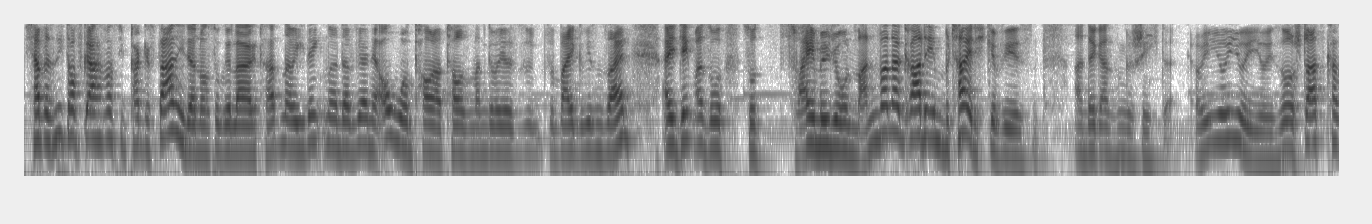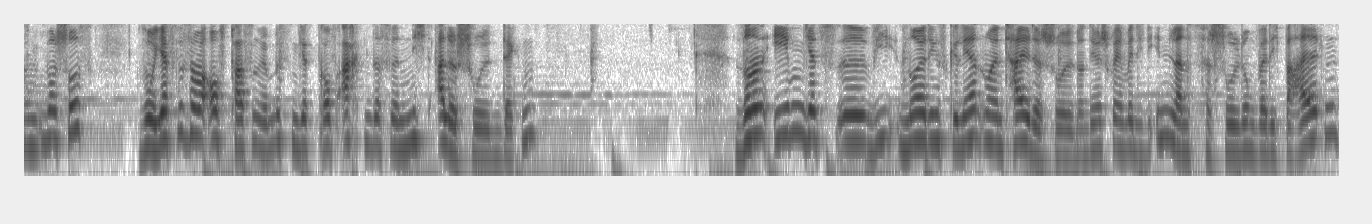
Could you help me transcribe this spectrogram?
Ich habe jetzt nicht darauf geachtet, was die Pakistani da noch so gelagert hatten, aber ich denke mal, da werden ja auch wohl ein paar hunderttausend Mann dabei gewesen sein. Also ich denke mal, so, so zwei Millionen Mann waren da gerade eben beteiligt gewesen an der ganzen Geschichte. Uiuiui. So, Staatskasse mit Überschuss. So, jetzt müssen wir aufpassen. Wir müssen jetzt darauf achten, dass wir nicht alle Schulden decken. Sondern eben jetzt, äh, wie neuerdings gelernt, nur ein Teil der Schulden. Und dementsprechend werde ich die Inlandsverschuldung werde ich behalten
